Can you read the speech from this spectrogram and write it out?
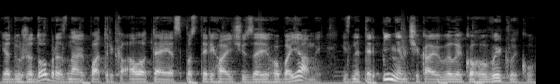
Я дуже добре знаю Патріка Алотея, спостерігаючи за його боями, і з нетерпінням чекаю великого виклику.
